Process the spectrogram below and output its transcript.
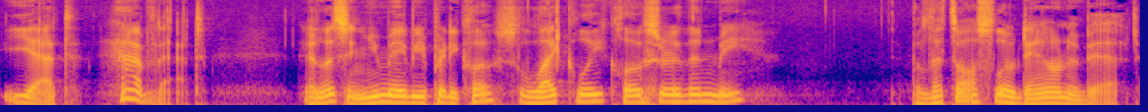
yet have that. And listen, you may be pretty close, likely closer than me, but let's all slow down a bit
